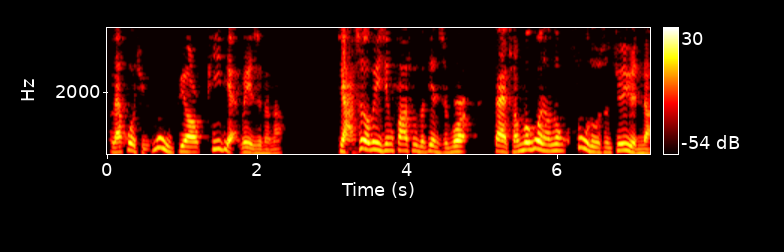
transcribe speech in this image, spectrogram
来获取目标 P 点位置的呢？假设卫星发出的电磁波在传播过程中速度是均匀的，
